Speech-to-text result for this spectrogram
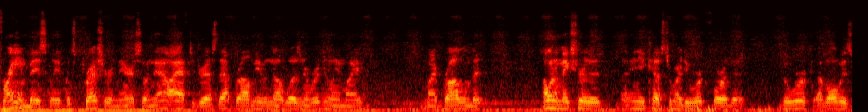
frame basically it puts pressure in there so now I have to address that problem even though it wasn't originally my my problem but I want to make sure that any customer I do work for that the work I've always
